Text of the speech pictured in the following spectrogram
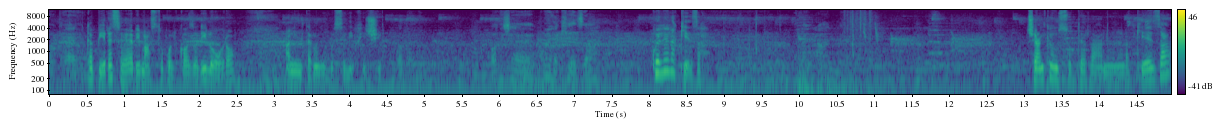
Ok, capire se è rimasto qualcosa di loro all'interno di questi edifici. va bene. Oh, che c'è. Quella è la chiesa? Quella è la chiesa. C'è anche un sotterraneo nella chiesa,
